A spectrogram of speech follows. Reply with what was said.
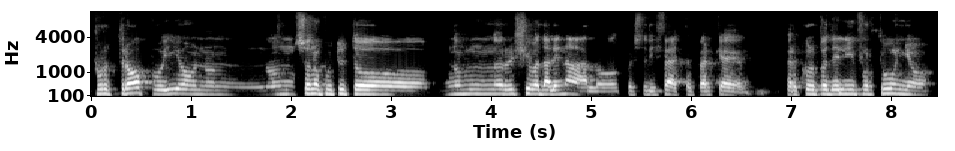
purtroppo io non, non sono potuto, non, non riuscivo ad allenarlo questo difetto perché per colpa dell'infortunio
